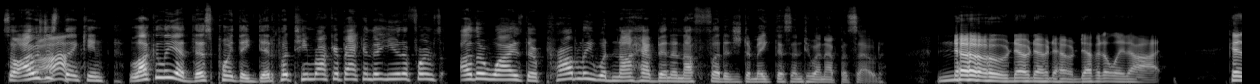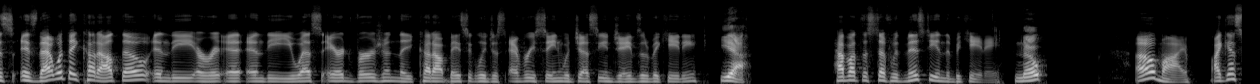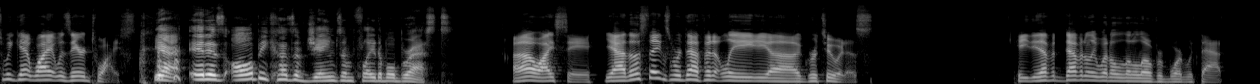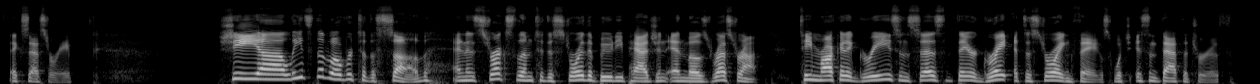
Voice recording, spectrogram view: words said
So I was just Ah. thinking, luckily at this point they did put Team Rocket back in their uniforms. Otherwise, there probably would not have been enough footage to make this into an episode. No, no, no, no, definitely not. Because is that what they cut out though in the in the U.S. aired version? They cut out basically just every scene with Jessie and James in a bikini. Yeah. How about the stuff with Misty in the bikini? Nope. Oh my! I guess we get why it was aired twice. Yeah, it is all because of James' inflatable breasts. oh, I see. Yeah, those things were definitely uh, gratuitous. He def- definitely went a little overboard with that accessory. She uh, leads them over to the sub and instructs them to destroy the booty pageant and Moe's restaurant. Team Rocket agrees and says that they are great at destroying things, which isn't that the truth.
